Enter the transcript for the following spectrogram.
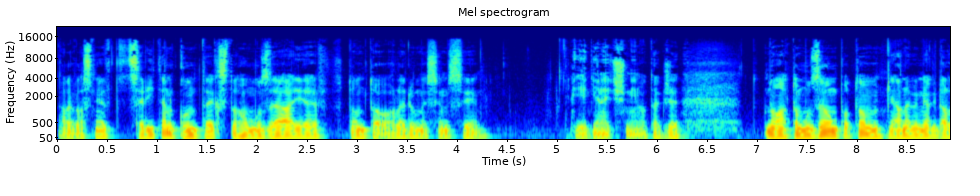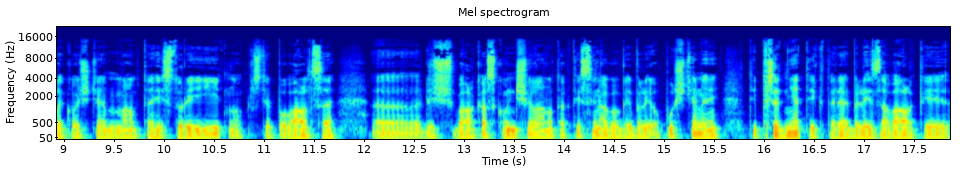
ale vlastně celý ten kontext toho muzea je v tomto ohledu, myslím si, jedinečný. No, takže No a to muzeum potom, já nevím, jak daleko ještě mám v té historii jít, no prostě po válce, eh, když válka skončila, no tak ty synagogy byly opuštěny, ty předměty, které byly za války eh,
